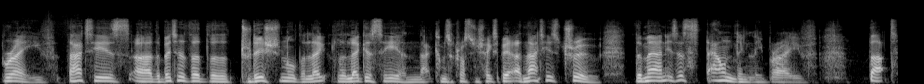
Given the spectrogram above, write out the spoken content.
brave. That is uh, the bit of the, the traditional, the, le- the legacy, and that comes across in Shakespeare, and that is true. The man is astoundingly brave. But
